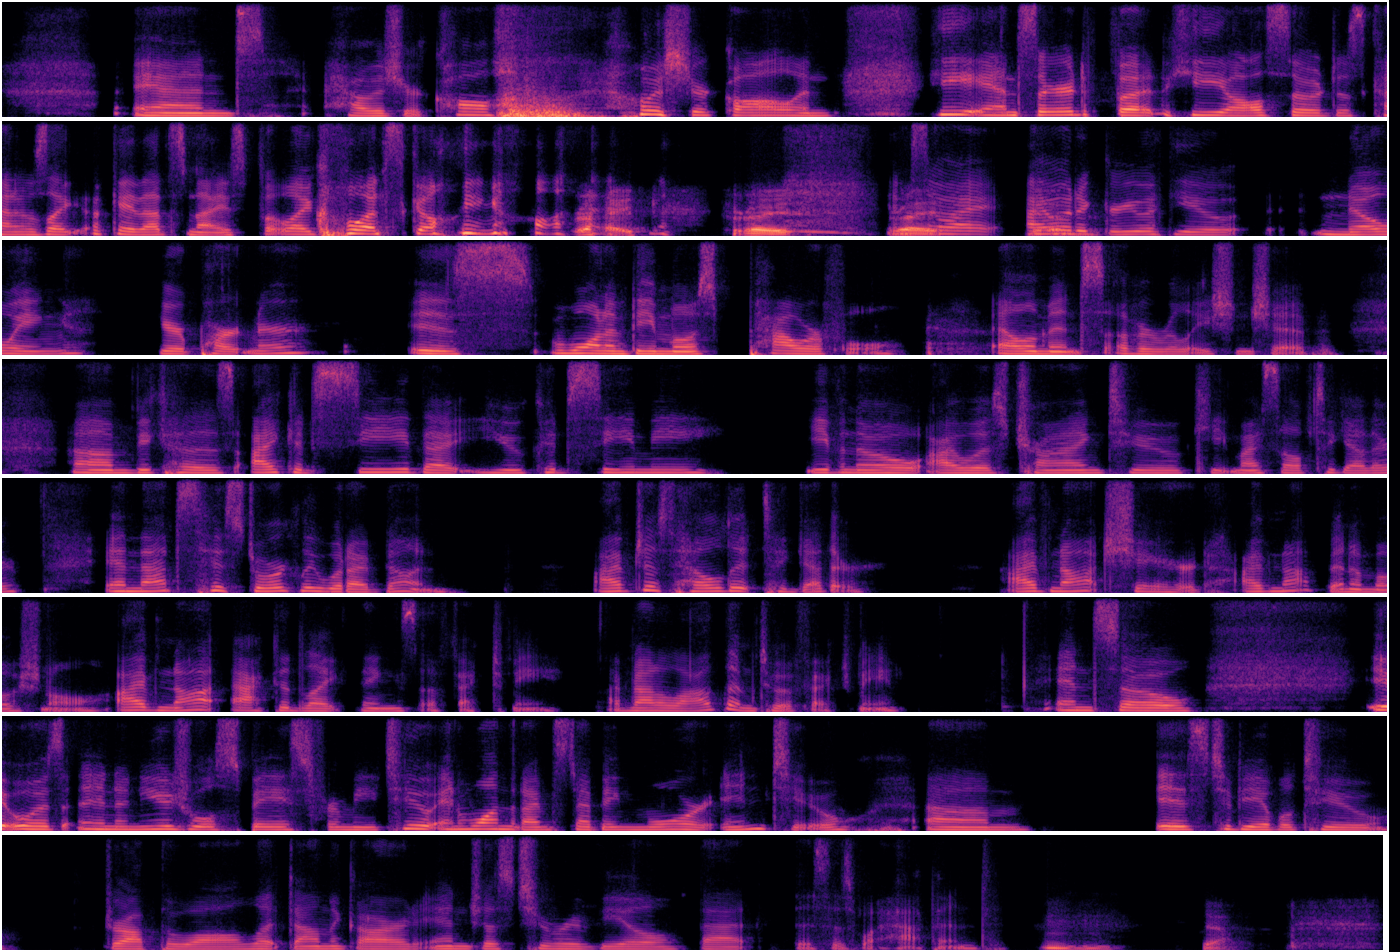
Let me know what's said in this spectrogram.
and how was your call? how was your call? And he answered, but he also just kind of was like, okay, that's nice, but like, what's going on? Right. Right. and right. so I, I would agree with you. Knowing your partner is one of the most powerful elements of a relationship um, because I could see that you could see me even though I was trying to keep myself together. And that's historically what I've done. I've just held it together. I've not shared. I've not been emotional. I've not acted like things affect me. I've not allowed them to affect me. And so it was an unusual space for me too. And one that I'm stepping more into um, is to be able to drop the wall, let down the guard, and just to reveal that this is what happened. Mm-hmm.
